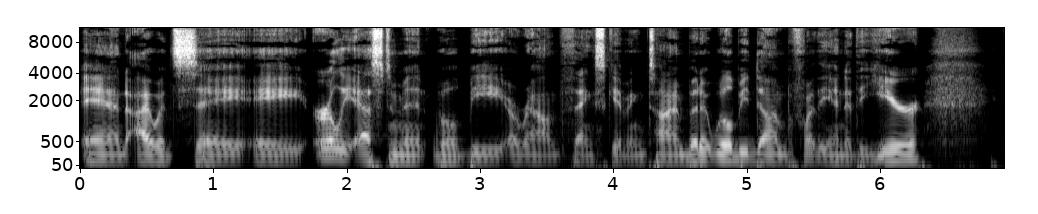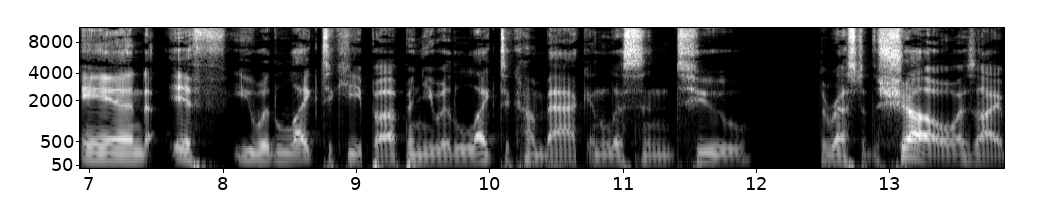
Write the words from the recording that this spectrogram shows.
and I would say a early estimate will be around Thanksgiving time, but it will be done before the end of the year. And if you would like to keep up and you would like to come back and listen to the rest of the show, as I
